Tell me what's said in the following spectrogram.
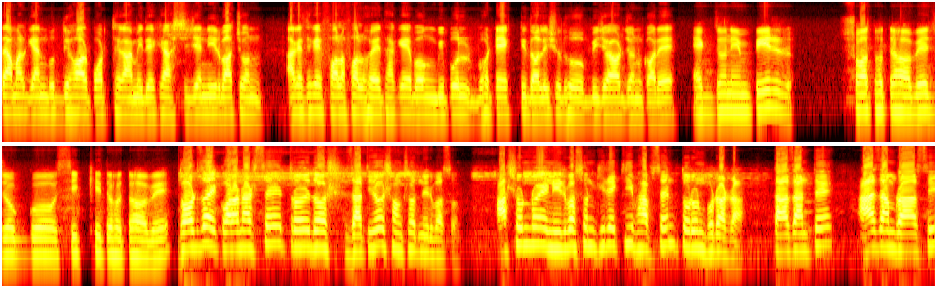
তা আমার জ্ঞান বুদ্ধি হওয়ার পর থেকে আমি দেখে আসছি যে নির্বাচন আগে থেকে ফলাফল হয়ে থাকে এবং বিপুল ভোটে একটি দলই শুধু বিজয় অর্জন করে। একজন এমপির সৎ হতে হবে যোগ্য শিক্ষিত হতে হবে। দরজায় করা নাড়ছে ত্রয়োদশ জাতীয় সংসদ নির্বাচন। আসন্ন এই নির্বাচন ঘিরে কি ভাবছেন তরুণ ভোটাররা তা জানতে আজ আমরা আছি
